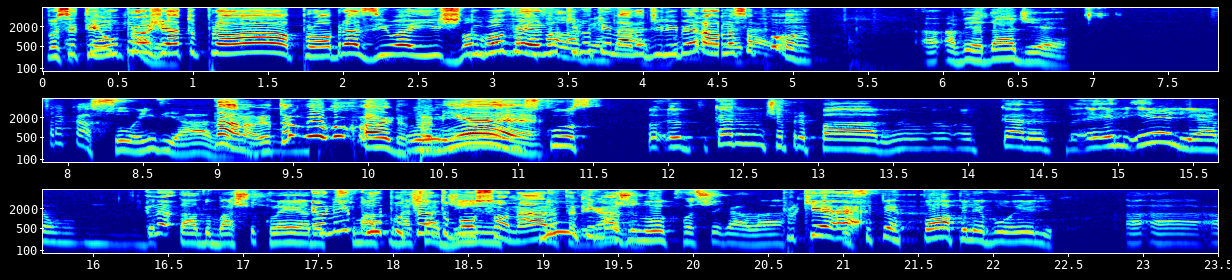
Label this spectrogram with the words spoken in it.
você é tem o projeto pró, pró Brasil aí vamos, do governo que não tem nada de liberal nessa porra. A, a, verdade é. Fracassou, é inviável. Não, não, eu também concordo. Para mim é. Um discurso, o cara não tinha preparo. O cara, ele, ele era um deputado não, baixo clero. Eu nem culpo tanto o Bolsonaro, Nunca tá imaginou que fosse chegar lá. Porque o Super Pop levou ele a, a,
